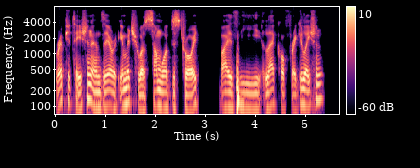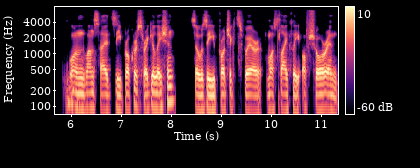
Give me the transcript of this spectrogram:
reputation and their image was somewhat destroyed by the lack of regulation. On one side, the brokers' regulation, so the projects were most likely offshore, and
